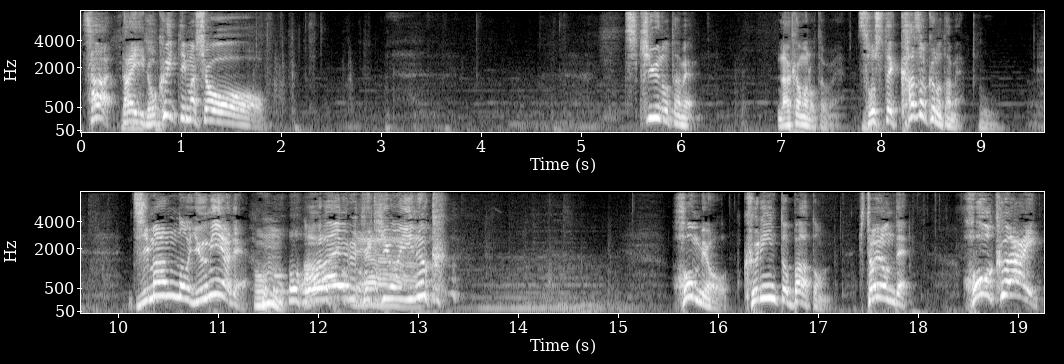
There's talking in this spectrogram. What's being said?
さあ第6位いってみましょう。地球のため、仲間のため、そして家族のため。自慢の弓矢であらゆる敵を射抜く。本名クリント・バートン、人呼んでホークアイ。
